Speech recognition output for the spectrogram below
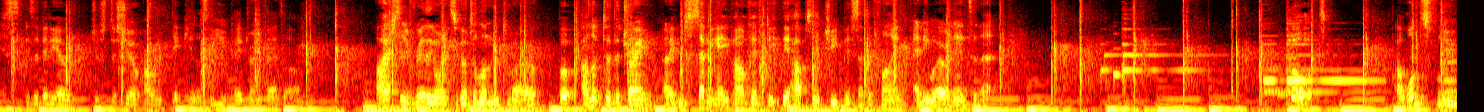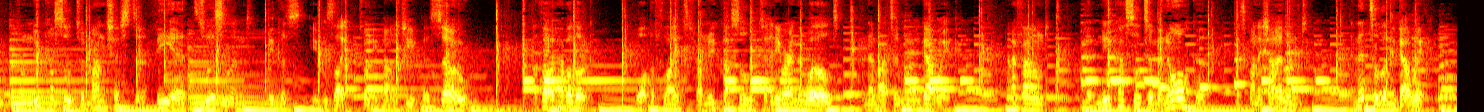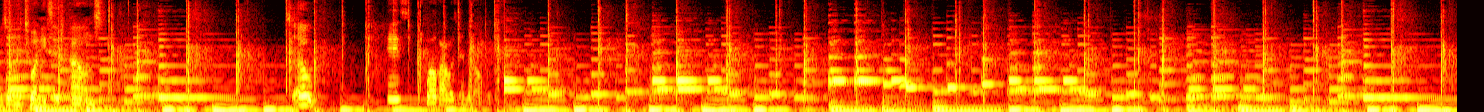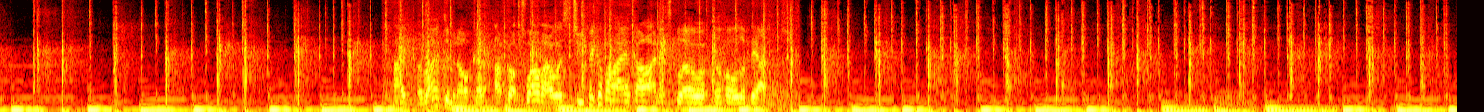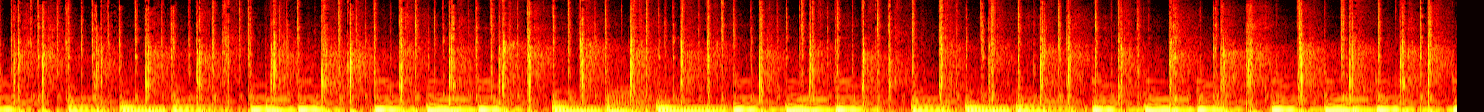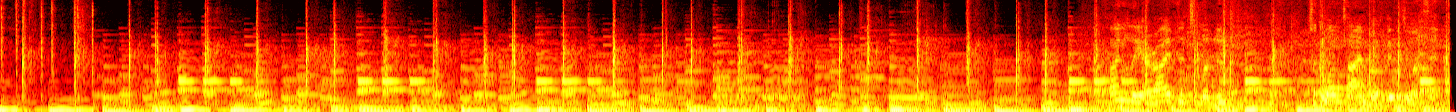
is a video just to show how ridiculous the UK train fares are. I actually really wanted to go to London tomorrow, but I looked at the train and it was £78.50, the absolute cheapest I could find anywhere on the internet. But I once flew from Newcastle to Manchester via Switzerland because it was like £20 cheaper, so I thought I'd have a look what the flights from Newcastle to anywhere in the world and then back to London Gatwick. And I found that Newcastle to Menorca, a Spanish island, and then to London Gatwick was only £26. So, here's 12 hours in Menorca. I've arrived in Menorca. I've got 12 hours to pick up a hire car and explore the whole of the island. Finally arrived into London. Took a long time, but it was worth it.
